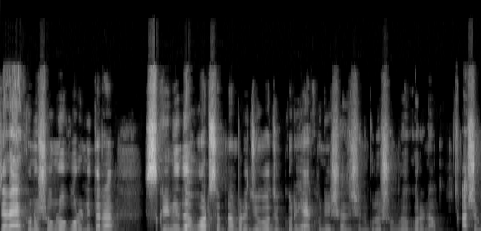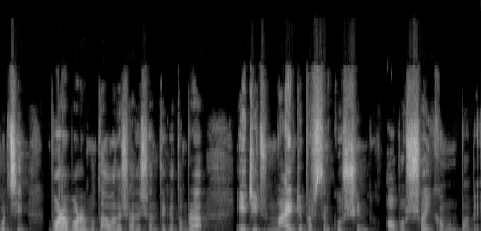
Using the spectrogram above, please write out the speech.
যারা এখনও সংগ্রহ করেনি, তারা স্ক্রিনে দেওয়া হোয়াটসঅ্যাপ নাম্বারে যোগাযোগ করে এখন এই সাজেশনগুলো সংগ্রহ করে নাও। আশা করছি বরাবরের মতো আমাদের সাজেশন থেকে তোমরা eighty to ninety percent question অবশ্যই কমন পাবে।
